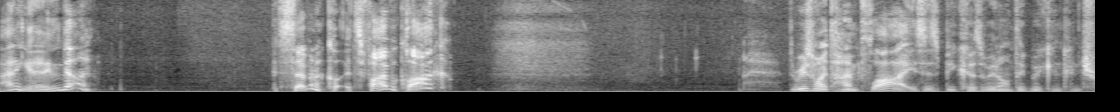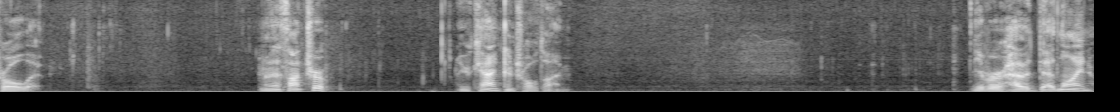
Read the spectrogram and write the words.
I didn't get anything done. It's seven o'clock. It's five o'clock. The reason why time flies is because we don't think we can control it. And that's not true. You can control time. You ever have a deadline?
